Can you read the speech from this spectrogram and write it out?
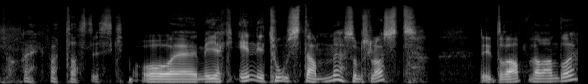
Fantastisk. Og vi gikk inn i to stammer som sloss. De drap hverandre.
